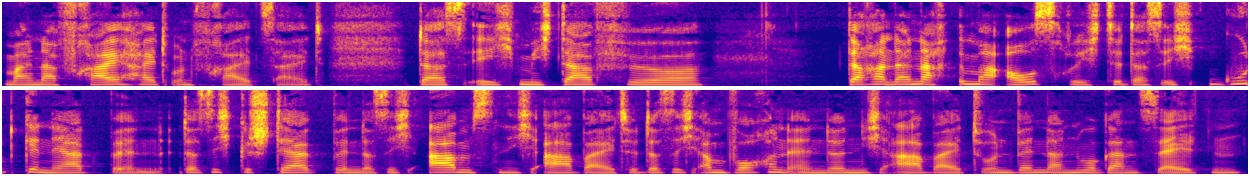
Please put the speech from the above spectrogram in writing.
meiner Freiheit und Freizeit, dass ich mich dafür daran danach immer ausrichte, dass ich gut genährt bin, dass ich gestärkt bin, dass ich abends nicht arbeite, dass ich am Wochenende nicht arbeite und wenn dann nur ganz selten.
